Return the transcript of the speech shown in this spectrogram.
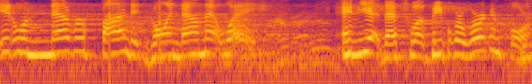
it will never find it going down that way. And yet, that's what people are working for.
